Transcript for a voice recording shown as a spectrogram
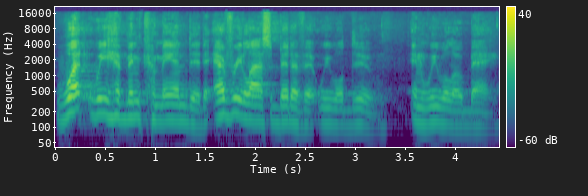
What we have been commanded, every last bit of it, we will do and we will obey.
